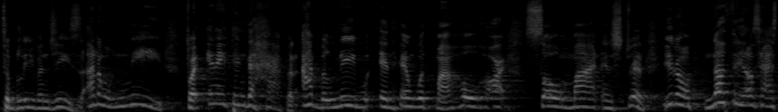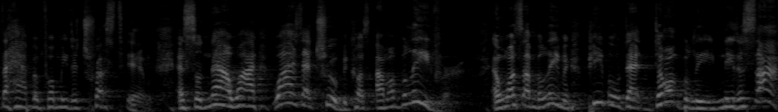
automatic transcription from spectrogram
to believe in Jesus. I don't need for anything to happen. I believe in him with my whole heart, soul, mind, and strength. You know, nothing else has to happen for me to trust him. And so now why why is that true? Because I'm a believer. And once I'm believing, people that don't believe need a sign.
